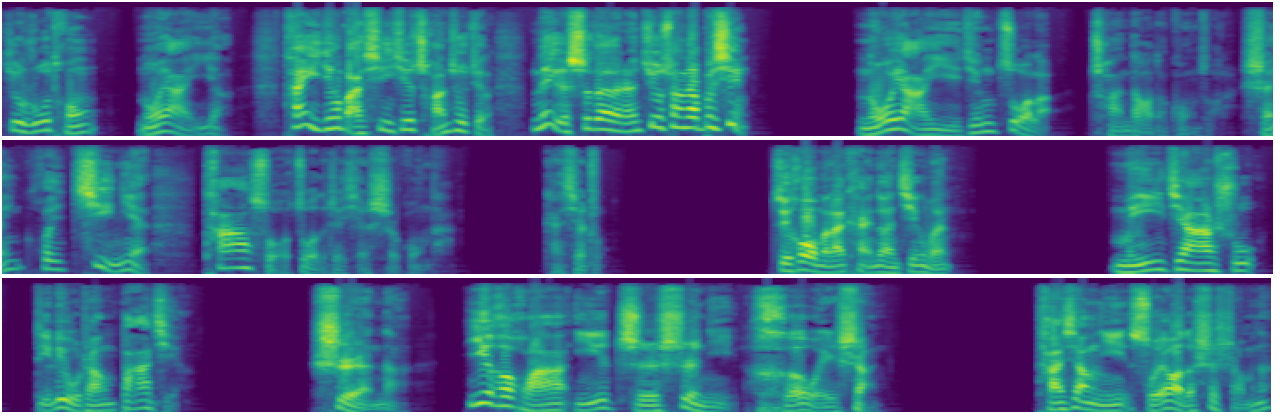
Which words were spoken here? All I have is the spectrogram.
就如同挪亚一样，他已经把信息传出去了。那个时代的人就算他不信，挪亚已经做了传道的工作了。神会纪念他所做的这些事工的，感谢主。最后我们来看一段经文，《弥迦书》第六章八节：“世人呐，耶和华已指示你何为善。”他向你所要的是什么呢？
